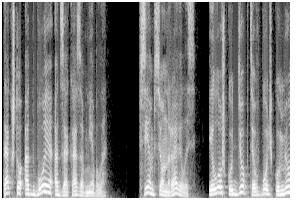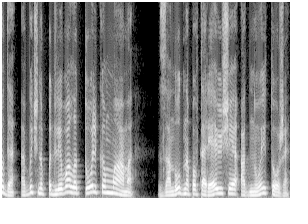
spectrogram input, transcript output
так что отбоя от заказов не было. Всем все нравилось, и ложку дегтя в бочку меда обычно подливала только мама, занудно повторяющая одно и то же.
